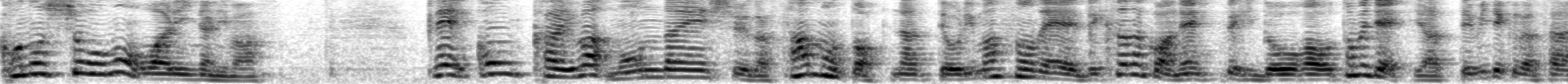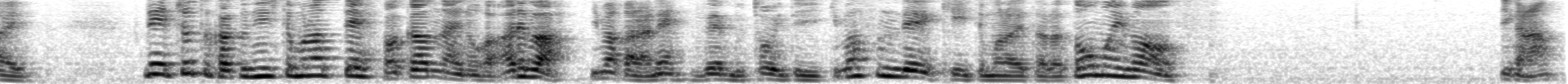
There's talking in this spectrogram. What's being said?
この章も終わりになります。で、今回は問題演習が3問となっておりますので、できそうな子はね、ぜひ動画を止めてやってみてください。で、ちょっと確認してもらってわかんないのがあれば、今からね、全部解いていきますんで、聞いてもらえたらと思います。いいかな？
